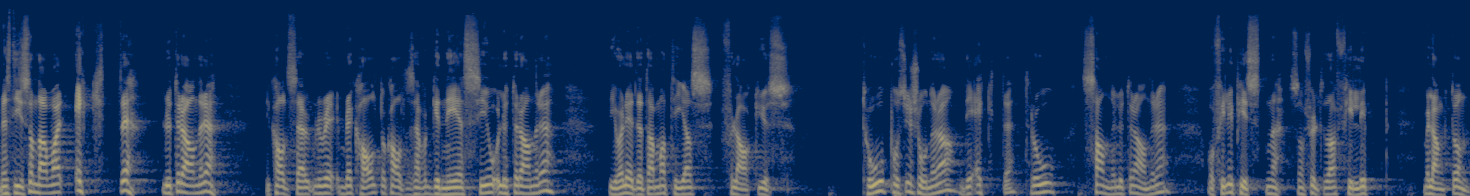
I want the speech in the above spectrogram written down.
Mens de som da var ekte lutheranere, de seg, ble kalt og kalte seg for gnesio-lutheranere. De var ledet av Mathias Flakius. To posisjoner, da. De ekte, tro, sanne lutheranere. Og filippistene, som fulgte da Philip Melanchthon.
